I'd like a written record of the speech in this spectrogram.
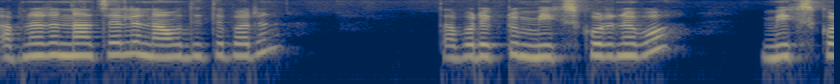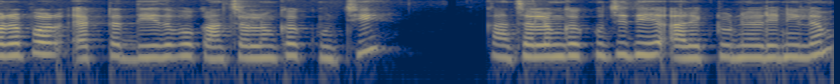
আপনারা না চাইলে নাও দিতে পারেন। তারপর একটু মিক্স করে নেব। মিক্স করার পর একটা দিয়ে দেবো কাঁচা লঙ্কা কুচি। কাঁচা লঙ্কা কুচি দিয়ে আরেকটু নেড়ে নিলাম।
